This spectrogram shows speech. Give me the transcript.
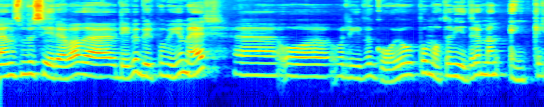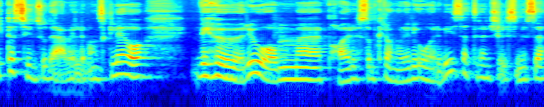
Men som du sier, Eva, er, livet byr på mye mer. eh, Og, og livet går jo på en måte videre. Men enkelte syns jo det er veldig vanskelig. Og vi hører jo om par som krangler i årevis etter en skilsmisse.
